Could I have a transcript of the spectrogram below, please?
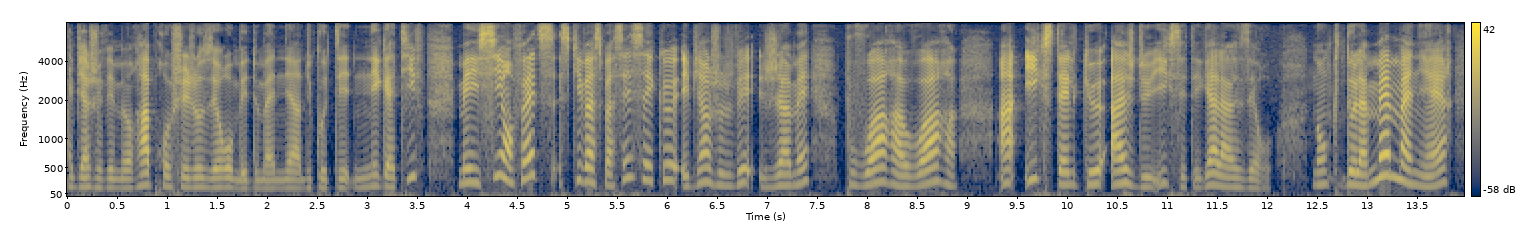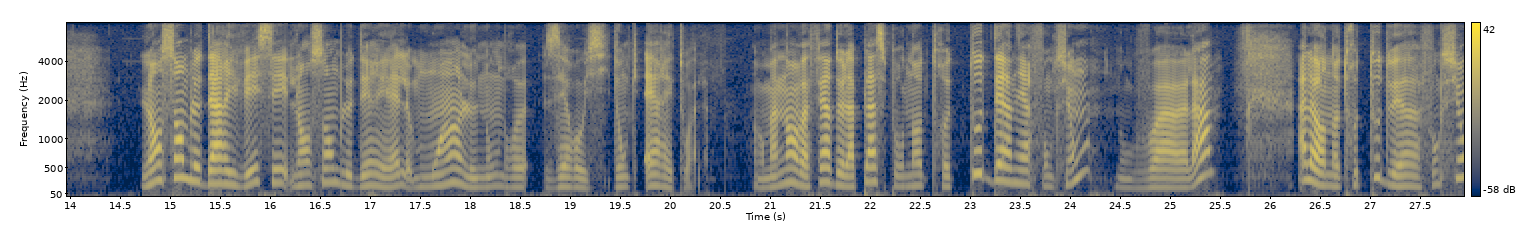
eh bien, je vais me rapprocher de 0, mais de manière du côté négatif. Mais ici, en fait, ce qui va se passer, c'est que eh bien, je ne vais jamais pouvoir avoir un x tel que h de x est égal à 0. Donc, de la même manière, L'ensemble d'arrivées, c'est l'ensemble des réels moins le nombre 0 ici, donc R étoile. Maintenant, on va faire de la place pour notre toute dernière fonction. Donc voilà. Alors, notre toute dernière fonction,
